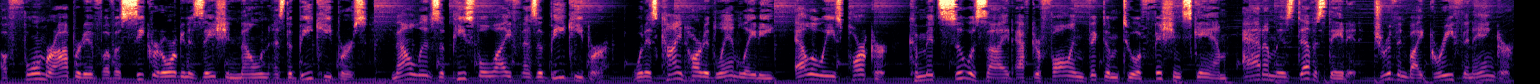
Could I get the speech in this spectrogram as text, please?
a former operative of a secret organization known as the Beekeepers, now lives a peaceful life as a beekeeper. When his kind-hearted landlady, Eloise Parker, commits suicide after falling victim to a phishing scam, Adam is devastated. Driven by grief and anger,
